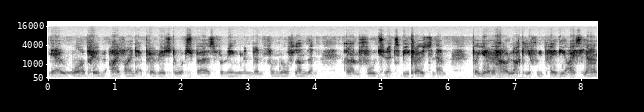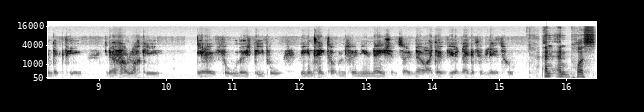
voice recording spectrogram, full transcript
You know what a privilege, I find it a privilege to watch Spurs from England and from North London, and I'm fortunate to be close to them. But you know how lucky if we play the Icelandic team. You know how lucky you know, for all those people, we can take Tottenham to a new nation. So no, I don't view it negatively at all. And and plus,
